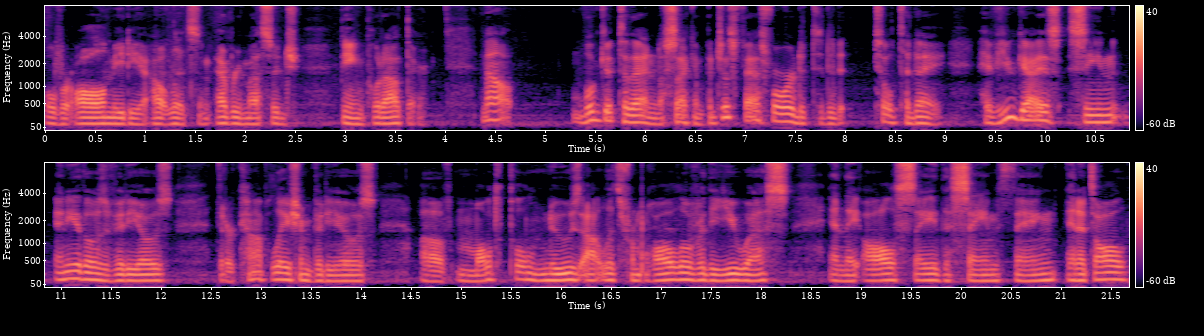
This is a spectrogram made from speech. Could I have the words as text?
over all media outlets and every message being put out there. Now, we'll get to that in a second, but just fast forward to, till today. Have you guys seen any of those videos that are compilation videos of multiple news outlets from all over the US and they all say the same thing? And it's all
